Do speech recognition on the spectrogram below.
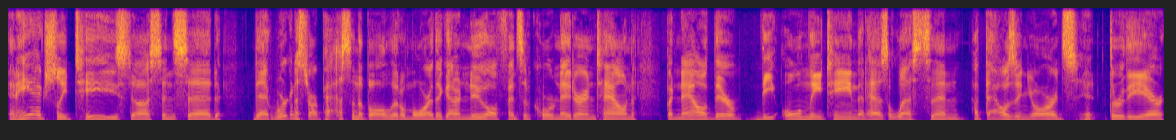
and he actually teased us and said that we're going to start passing the ball a little more. They got a new offensive coordinator in town, but now they're the only team that has less than a thousand yards through the air.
